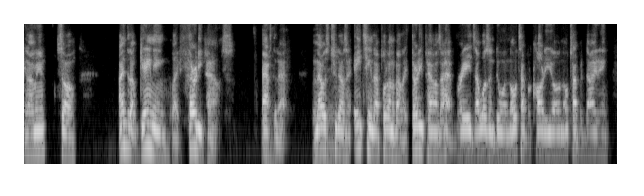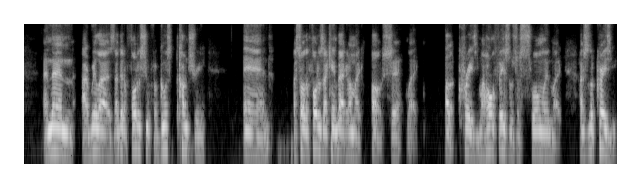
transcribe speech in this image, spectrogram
You know what I mean? So I ended up gaining like 30 pounds after that. And that was 2018 that I put on about like 30 pounds. I had braids. I wasn't doing no type of cardio, no type of dieting. And then I realized I did a photo shoot for Goose Country and I saw the photos. I came back and I'm like, oh shit, like I look crazy. My whole face was just swollen. Like I just look crazy.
